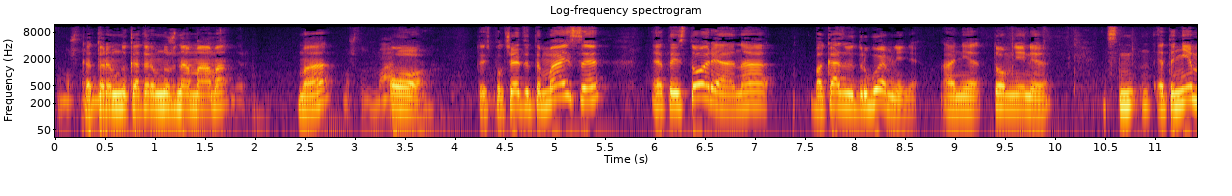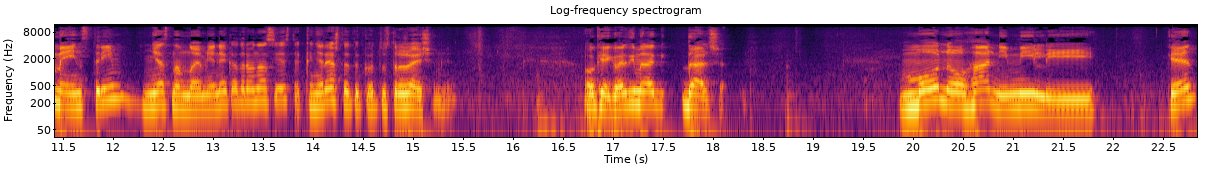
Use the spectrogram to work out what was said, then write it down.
может, которым, ну, которым нужна мама. Ма? Может, он ма. О! То есть, получается, это майсе, эта история, она показывает другое мнение, а не то мнение. Это не мейнстрим, не основное мнение, которое у нас есть, а, конечно, это какое-то устражающее мнение. Окей, говорит Гимара дальше. Монохани мили. Кен?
